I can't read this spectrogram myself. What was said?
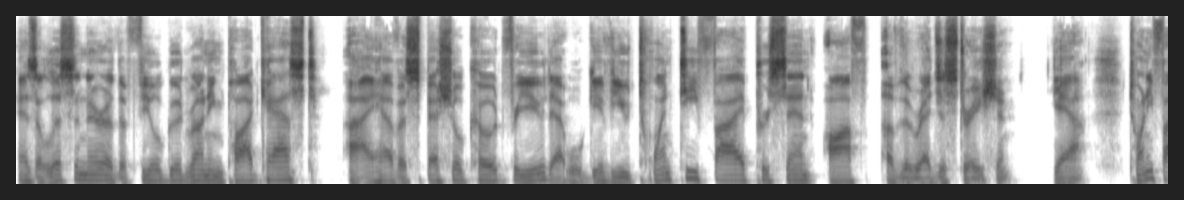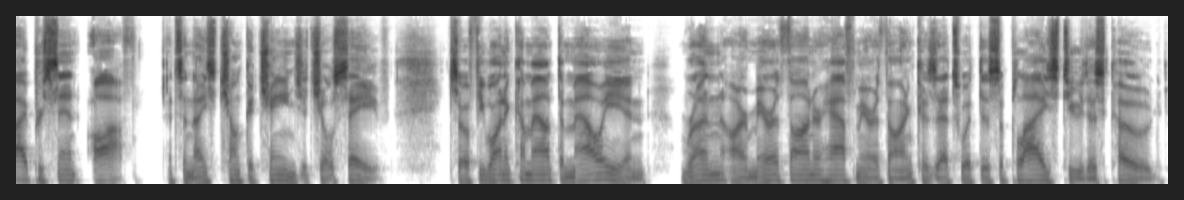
as a listener of the Feel Good Running podcast, I have a special code for you that will give you 25% off of the registration. Yeah, 25% off. That's a nice chunk of change that you'll save. So if you want to come out to Maui and run our marathon or half marathon, because that's what this applies to, this code,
